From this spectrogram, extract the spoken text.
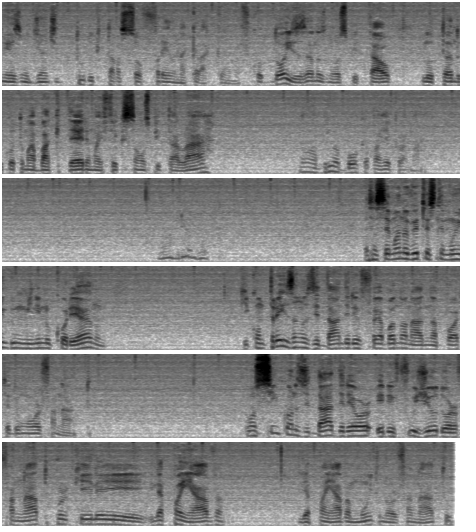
Mesmo diante de tudo que estava sofrendo naquela cama. Ficou dois anos no hospital, lutando contra uma bactéria, uma infecção hospitalar. Não abriu a boca para reclamar. Não abriu a boca. Essa semana eu vi o testemunho de um menino coreano que com três anos de idade ele foi abandonado na porta de um orfanato. Com cinco anos de idade ele, ele fugiu do orfanato porque ele, ele apanhava, ele apanhava muito no orfanato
